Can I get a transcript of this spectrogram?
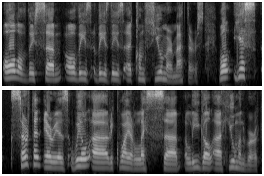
all of this, um, all these these these uh, consumer matters. Well, yes, certain areas will uh, require less uh, legal uh, human work.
